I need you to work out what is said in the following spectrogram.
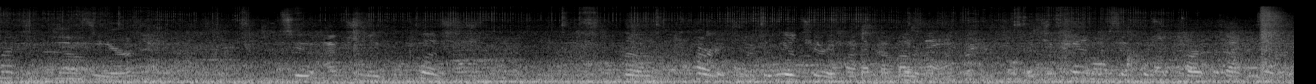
much easier to actually push the cart with the wheelchair if I have my motor on. But you can also push the cart without the motor.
